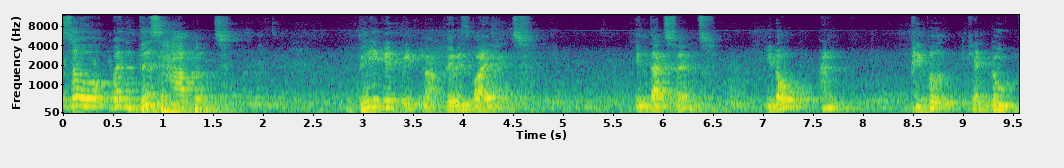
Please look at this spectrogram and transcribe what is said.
So, when this happens, they get beaten up. There is violence in that sense, you know, and people can do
